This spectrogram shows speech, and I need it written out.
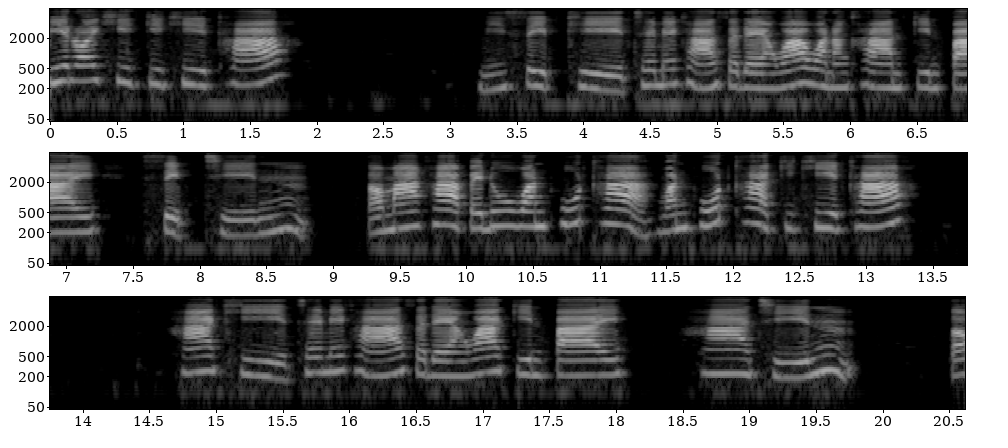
มีรอยขีดกี่ขีดคะมี 10 ขีดใช่ไหมคะ แสดงว่าวันอังคารกินไป 10 ชิ้น ต่อมาค่ะ ไปดูวันพุธค่ะ วันพุธค่ะกี่ขีดคะ5ขีดใช่ไหมคะ แสดงว่ากินไป5ชิ้น ต่อ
